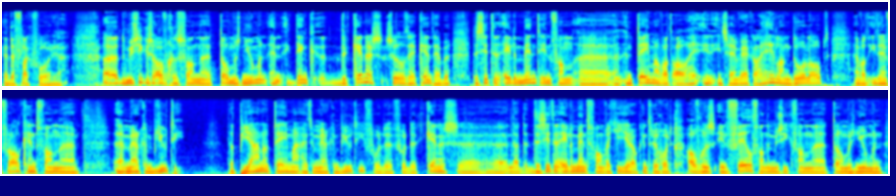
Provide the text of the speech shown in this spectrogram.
ja daar vlak voor, ja. Uh, de muziek is overigens van uh, Thomas Newman. En ik denk, de kenners zullen het herkend hebben. Er zit een element in van een, een, thema wat al in, in, zijn werk al heel lang doorloopt. En wat iedereen vooral kent van American Beauty dat pianothema uit American Beauty voor de, voor de kenners. Uh, nou, er zit een element van wat je hier ook in terug hoort. Overigens in veel van de muziek van uh, Thomas Newman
